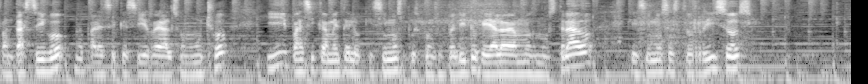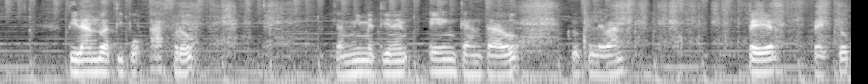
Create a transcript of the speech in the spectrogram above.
fantástico, me parece que sí realzó mucho. Y básicamente lo que hicimos pues con su pelito que ya lo habíamos mostrado, que hicimos estos rizos tirando a tipo afro, a mí me tienen encantado. Creo que le van perfecto.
